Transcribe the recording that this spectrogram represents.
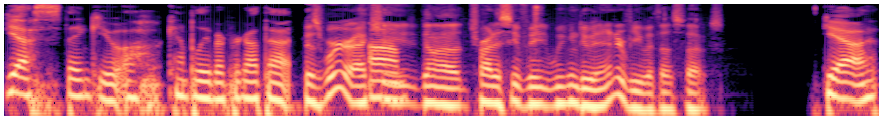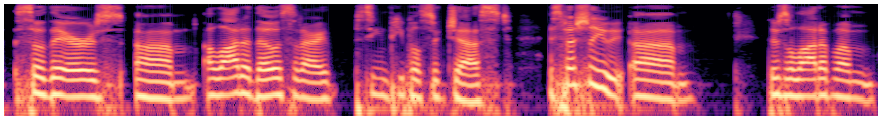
Yes, thank you. Oh, can't believe I forgot that. Because we're actually Um, going to try to see if we, we can do an interview with those folks. Yeah, so there's um, a lot of those that I've seen people suggest. Especially, um, there's a lot of them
